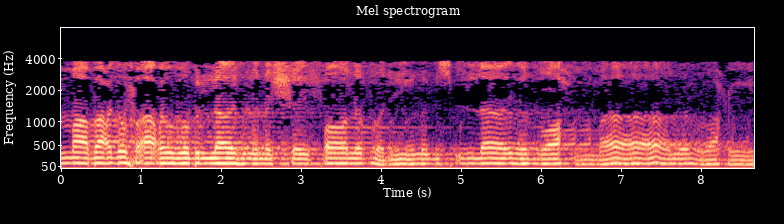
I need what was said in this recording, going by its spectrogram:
أما بعد فأعوذ بالله من الشيطان الرجيم. بسم الله الرحمن الرحيم.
